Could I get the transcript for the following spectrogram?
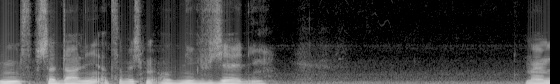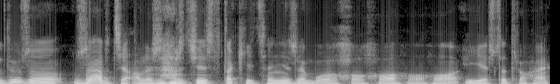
im sprzedali, a co byśmy od nich wzięli? Mają dużo żarcia, ale żarcie jest w takiej cenie, że było ho, ho, ho, ho i jeszcze trochę.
